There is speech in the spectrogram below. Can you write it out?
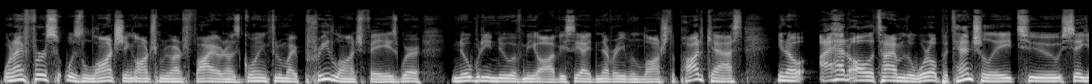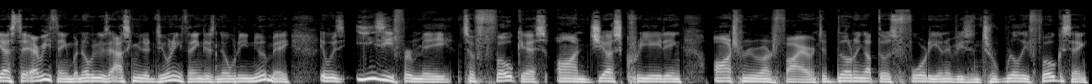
when I first was launching Entrepreneur on Fire and I was going through my pre-launch phase where nobody knew of me, obviously I'd never even launched the podcast, you know, I had all the time in the world potentially to say yes to everything, but nobody was asking me to do anything because nobody knew me. It was easy for me to focus on just creating Entrepreneur on Fire and to building up those 40 interviews and to really focusing.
